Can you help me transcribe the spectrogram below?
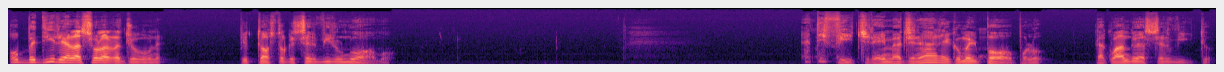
obbedire alla sola ragione piuttosto che servire un uomo. È difficile immaginare come il popolo, da quando è asservito,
